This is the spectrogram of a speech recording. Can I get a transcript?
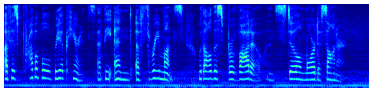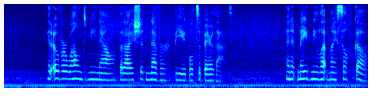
of his probable reappearance at the end of three months with all this bravado and still more dishonor. It overwhelmed me now that I should never be able to bear that and it made me let myself go.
